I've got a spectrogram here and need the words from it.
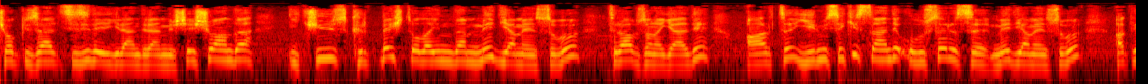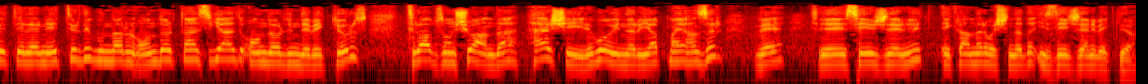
çok güzel sizi de ilgilendiren bir şey. Şu anda 245 dolayında medya mensubu Trabzon'a geldi. Artı 28 tane de uluslararası medya mensubu akreditelerini ettirdi. Bunların 14 tanesi geldi. 14'ünü de bekliyoruz. Trabzon şu anda her şeyiyle bu oyunları yapmaya hazır ve e, seyircilerini ekranları başında da izleyicilerini bekliyor.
